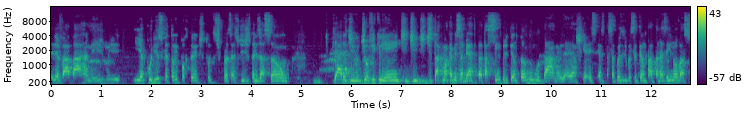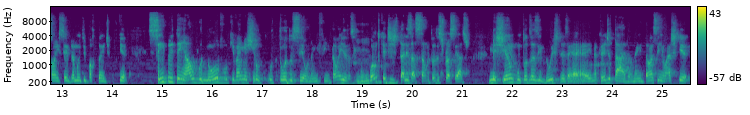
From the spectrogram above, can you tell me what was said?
elevar a barra mesmo e, e é por isso que é tão importante todos esses processos de digitalização, cara, de, de ouvir cliente, de, de, de estar com uma cabeça aberta para estar sempre tentando mudar, né? Acho que essa coisa de você tentar trazer inovações sempre é muito importante, porque sempre tem algo novo que vai mexer o, o todo seu, né? Enfim, então é isso. Assim, uhum. O quanto que a digitalização e todos esses processos mexeram com todas as indústrias é, é inacreditável, né? Então, assim, eu acho que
